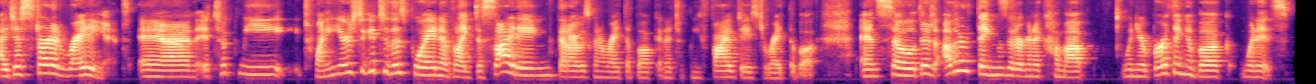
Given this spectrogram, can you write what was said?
I just started writing it. And it took me 20 years to get to this point of like deciding that I was going to write the book and it took me 5 days to write the book. And so there's other things that are going to come up when you're birthing a book, when it's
